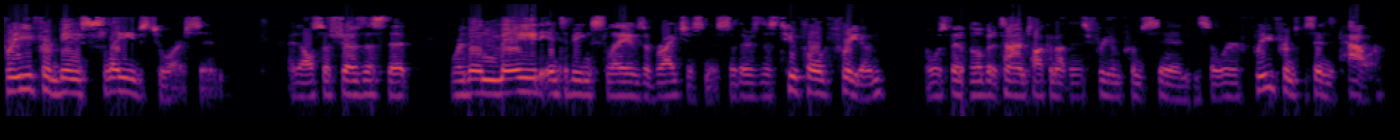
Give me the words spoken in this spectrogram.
freed from being slaves to our sin. It also shows us that we're then made into being slaves of righteousness. So there's this twofold freedom. And we'll spend a little bit of time talking about this freedom from sin. So we're freed from sin's power.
